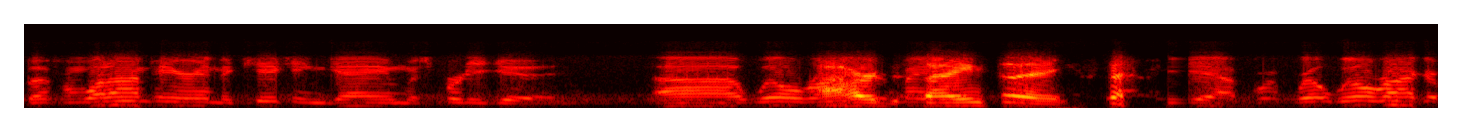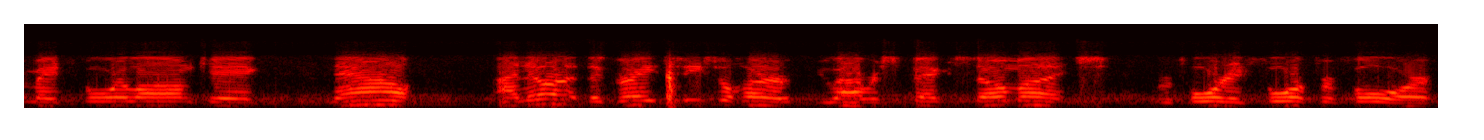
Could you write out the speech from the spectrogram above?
but from what i'm hearing the kicking game was pretty good uh, Will Reichard I heard the made, same thing. yeah, Will, Will Reichard made four long kicks. Now, I know the great Cecil Hurt, who I respect so much, reported four for four,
